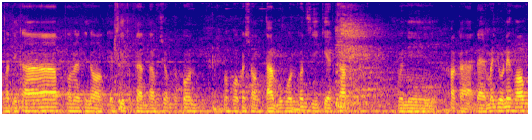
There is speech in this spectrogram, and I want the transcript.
สวัสดีครับพ่อแม่พี่น้องเอฟซีทุกท่านตามผู้ชมทุกคนมาพบกับช่องตามอุบลคนสีเกียรติครับวันนี้เขาก็ได้มาอยู่ในหอโหว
